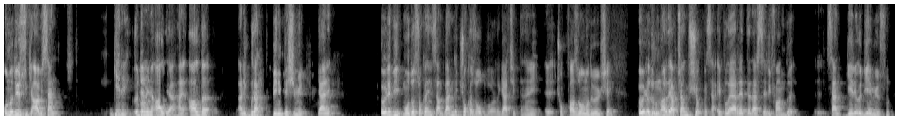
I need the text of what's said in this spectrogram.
Ona diyorsun ki abi sen geri ödemeni al ya. Hani al da hani bırak benim peşimi. Yani öyle bir moda sokan insan bende çok az oldu bu arada gerçekten. Hani e, çok fazla olmadı böyle bir şey. Öyle durumlarda yapacağın bir şey yok mesela. Apple eğer reddederse refund'ı e, sen geri ödeyemiyorsun.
